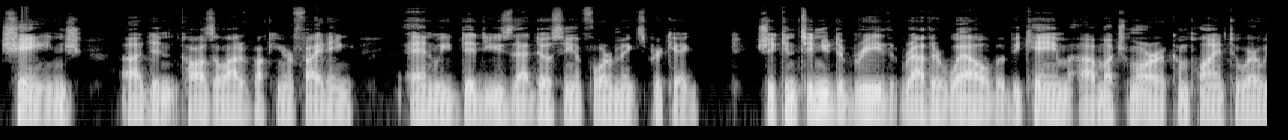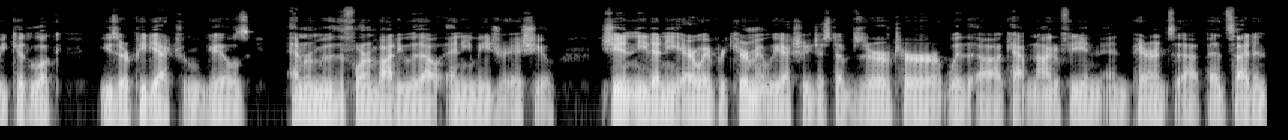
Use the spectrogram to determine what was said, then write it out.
change. Uh, didn't cause a lot of bucking or fighting, and we did use that dosing of four mgs per kg. She continued to breathe rather well, but became uh, much more compliant to where we could look, use our pediatric skills, and remove the foreign body without any major issue. She didn't need any airway procurement. We actually just observed her with uh, capnography and, and parents bedside. And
